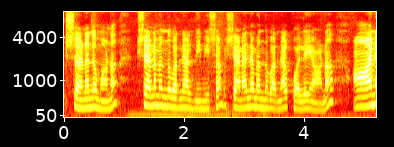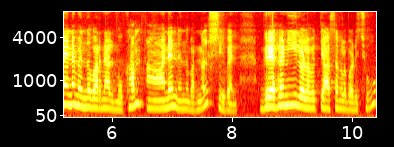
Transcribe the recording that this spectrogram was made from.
ക്ഷണനുമാണ്. ക്ഷണം എന്ന് പറഞ്ഞാൽ നിമിഷം ക്ഷണനം എന്ന് പറഞ്ഞാൽ കൊലയാണ്. ആനനം എന്ന് പറഞ്ഞാൽ മുഖം ആനൻ എന്ന് പറഞ്ഞാൽ ശിവൻ. ഗ്രഹണിയിലുള്ള വ്യത്യാസങ്ങൾ പഠിച്ചു.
